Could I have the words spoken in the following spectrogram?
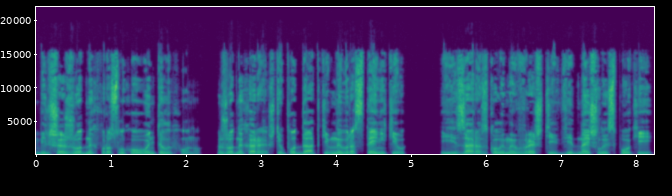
Більше жодних прослуховувань телефону, жодних арештів, податків, неврастеніків. І зараз, коли ми врешті віднайшли спокій,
